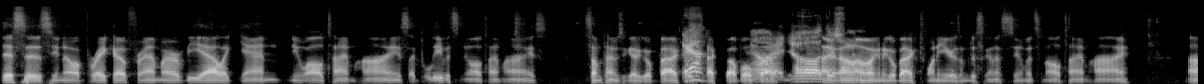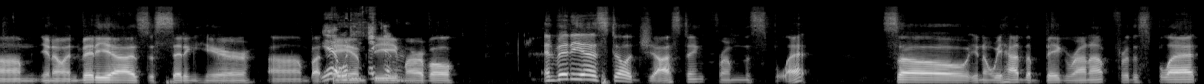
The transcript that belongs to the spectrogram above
This is, you know, a breakout for MRVL again, new all time highs. I believe it's new all time highs. Sometimes you got to go back to the tech bubble, No, but I I don't know if. I'm going to go back 20 years. I'm just going to assume it's an all time high. Um, you know, Nvidia is just sitting here, um, but Yeah, what do you AMD, Marvell, Nvidia is still adjusting from the split. So, you know, we had the big run up for the split.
